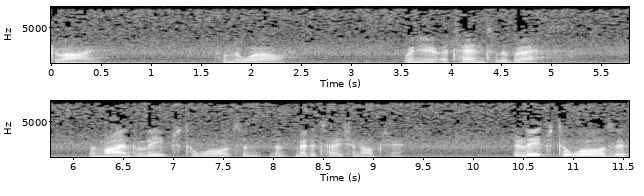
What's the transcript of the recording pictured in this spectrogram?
dry from the world when you attend to the breath the mind leaps towards the, the meditation object. It leaps towards it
